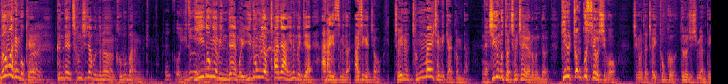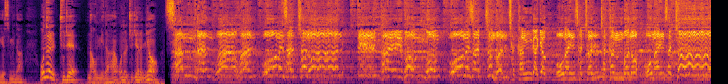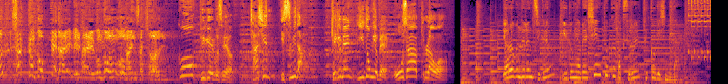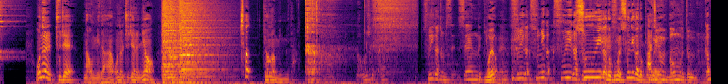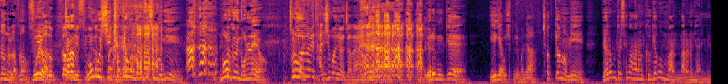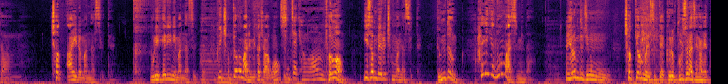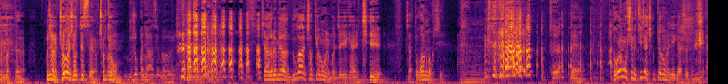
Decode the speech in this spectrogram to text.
너무 행복해. 응. 근데 청취자분들은 거부 반응 일으킵니다. 그러니까 이동엽. 이동엽 인데 뭐 이동엽 찬양 이런 거 이제 안 하겠습니다. 아시겠죠? 저희는 정말 재밌게 할 겁니다. 네. 지금부터 청취자 여러분들 귀를 쫑긋 세우시고 지금부터 저희 토크 들어주시면 되겠습니다. 오늘 주제 나옵니다. 오늘 주제는요. 3단 과환 5만 4천 원 1800 5만 4천 원 착한 가격 5만 4천 착한 번호 5만 4천 착한 꽃배달 1800 5만 4천 꼭 비교해보세요. 자신 있습니다. 개그맨 이동엽의 오사 플라워. 여러분들은 지금 이동엽의 신 토크 박스를 듣고 계십니다. 오늘 주제 나옵니다. 오늘 주제는요. 첫 경험입니다. 수위가 좀 센 느낌. 뭐요? 수위가, 순위가, 수위가. 좀- 수위가 예. 높은 거예요. 순위가 높은 아, 거예요. 지금 너무 좀 깜짝 놀라서. 왜요? 잠깐 원구 씨 첫 경험도 없으신 분이 뭘 그렇게 놀래요? 그리고 경험이 단식원이었잖아요. 여러분께 얘기하고 싶은 게 뭐냐? 첫 경험이 여러분들 생각하는 그 경험만 말하는 게 아닙니다. 첫 아이를 만났을 때, 우리 혜린이 만났을 때, 그게 첫 경험 아닙니까 저하고? 진짜 경험. 경험, 이 선배를 처음 만났을 때 등등 할 얘기가 너무 많습니다. 여러분들 지금 첫 경험을 했을 때 그런 불순한 생각했던 것들 그잖아요. 정원 씨 어땠어요? 첫 경험. 무조건 야한 생각을. 자 그러면 누가 첫 경험을 먼저 얘기할지. 자 도광록 씨. 저요? 네. 도강록 씨는 진짜 첫 경험을 얘기하셔도 됩니다.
